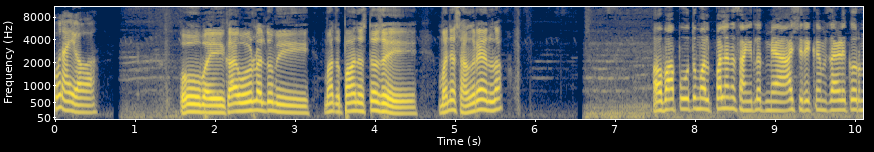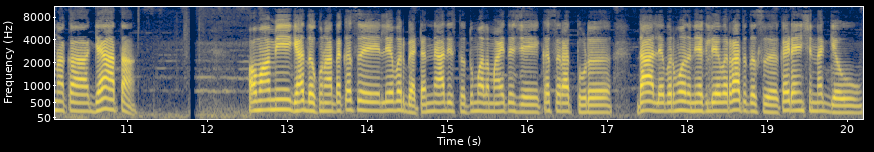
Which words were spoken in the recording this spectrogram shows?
कोण आहे? हो? बाई काय ओरडाल तुम्ही? माझं पान असतंच आहे. म्हणे सांग रे यांना अहो बापू तुम्हाला पहिल्यांदा सांगितलं मी अशी रिकामी जाळे करू नका. घ्या आता. अहो मामी घ्या धकून आता कसं आहे लेबर भेटत नाही आधीच तर तुम्हाला माहितच आहे. कसं राहत थोडं. दहा लेबर मधून एक लेबर राहत तसं. काही टेन्शन नका घेऊ.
